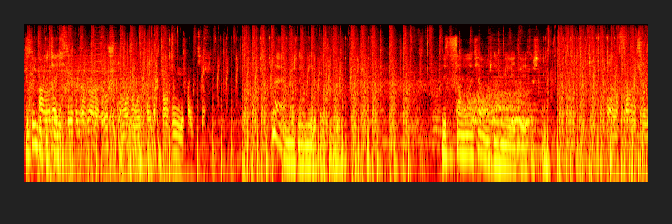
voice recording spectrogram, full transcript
Ты прыгай А, ну да, если это говно разрушить, то можно будет тогда в Талгуиле пойти. Да, можно в мире пойти. Если с самого начала можно в мире идти, если что. Не, на самом начале в мире я так не очень.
